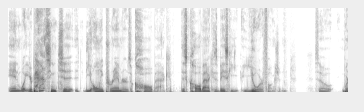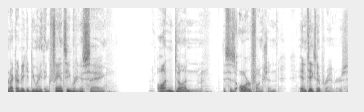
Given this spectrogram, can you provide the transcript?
And what you're passing to, the only parameter is a callback. This callback is basically your function. So we're not going to make it do anything fancy. We're going to say undone. This is our function and it takes no parameters.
